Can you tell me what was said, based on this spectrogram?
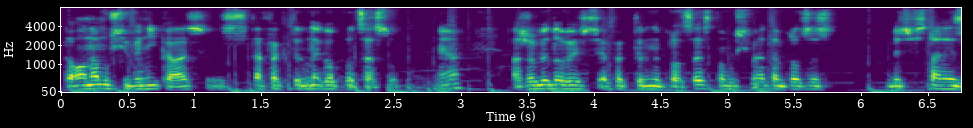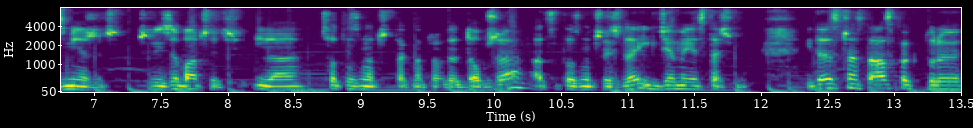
to ona musi wynikać z efektywnego procesu. Nie? A żeby dowieść efektywny proces, to musimy ten proces być w stanie zmierzyć, czyli zobaczyć, ile, co to znaczy tak naprawdę dobrze, a co to znaczy źle i gdzie my jesteśmy. I to jest często aspekt, który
